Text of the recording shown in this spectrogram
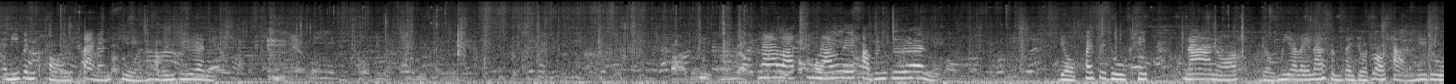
อันนี้เป็นของแต่งสวนค่ะเพื่อนๆ น่ารักทั้งนั้นเลยค่ะเพื่อนๆ เดี๋ยวค่อยไปดูคลิปหน้าเนาะ เดี๋ยวมีอะไรน่าสนใจเดี๋ยวเราถ่ายให้ดู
